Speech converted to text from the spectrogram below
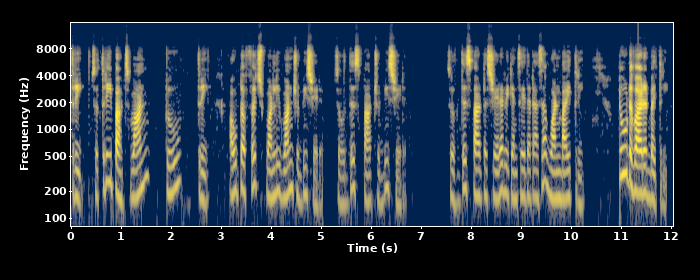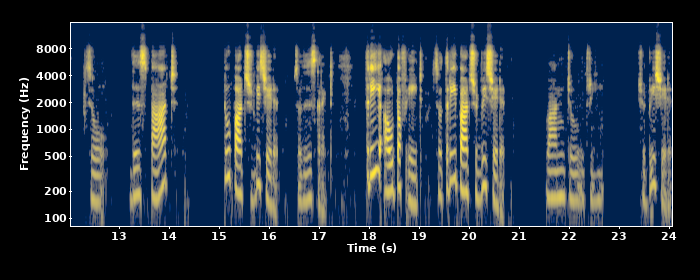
3 so 3 parts. 1 2 3 out of which only one should be shaded. So this part should be shaded. So if this part is shaded, we can say that as a 1 by 3. 2 divided by 3. So this part, 2 parts should be shaded. So this is correct. 3 out of 8. So 3 parts should be shaded. 1, 2, 3 should be shaded.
